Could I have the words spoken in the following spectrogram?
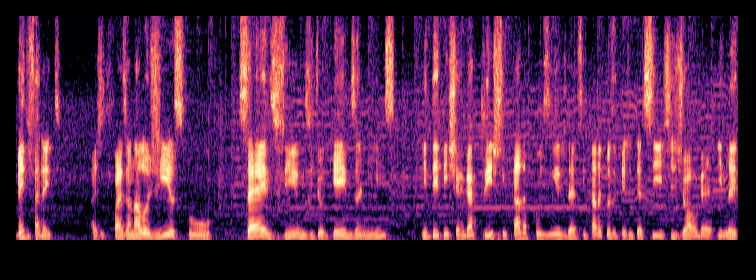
bem diferente. A gente faz analogias com séries, filmes, videogames, animes e tenta enxergar Cristo em cada coisinha dessa, em cada coisa que a gente assiste, joga e lê.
